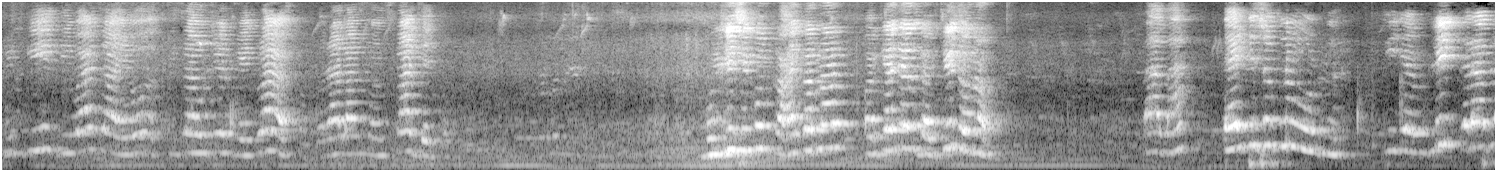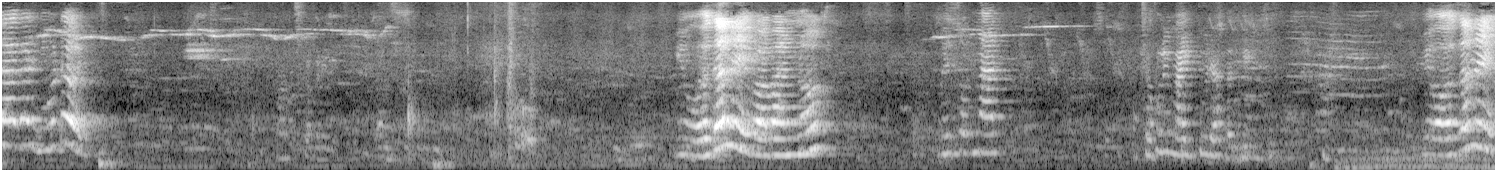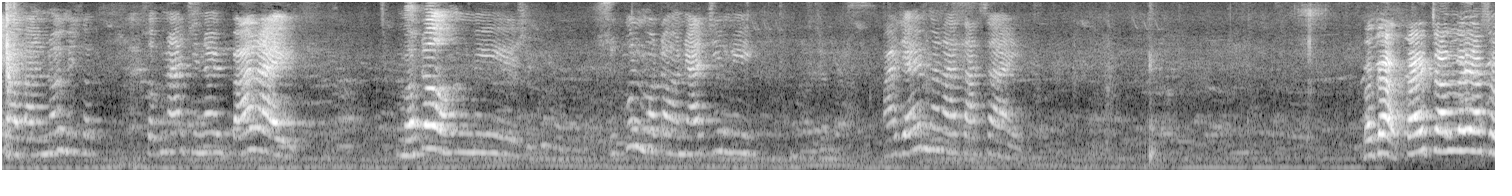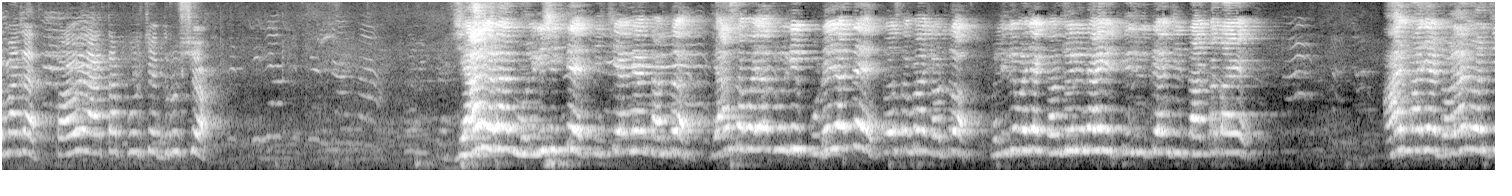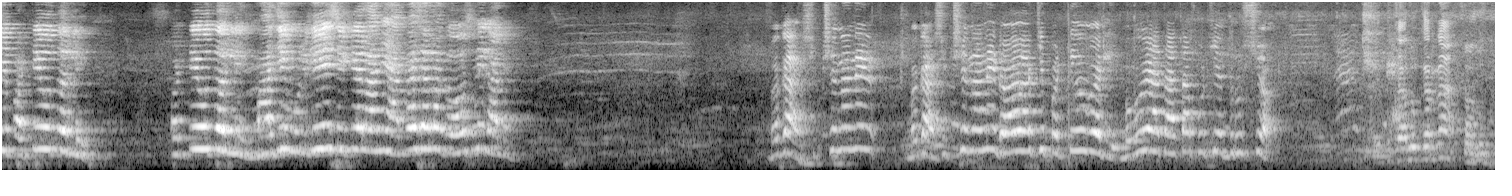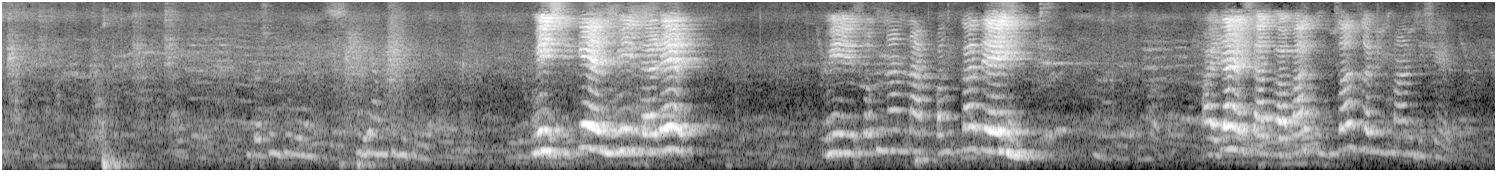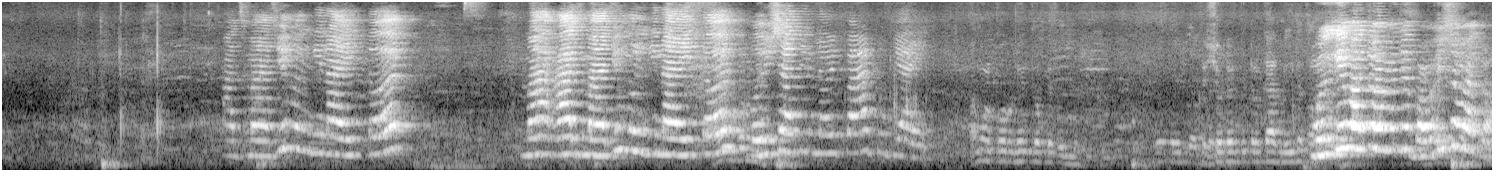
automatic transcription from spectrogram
मुलगी दिवाचा आहे हो तिचा उजेड वेगळा असतो घराला संस्कार देतो. मुलगी शिकून काय करणार? वजन आहे बाबांनो. मी स्वप्नात चकली माईक तुझ्या मी वजन आहे बाबांनो. मी स्वप- स्वप्नाची नवी पार आहे. मोठं होऊन मी शिकून मोठं होण्याची मी माझ्याही मनात आशा आहे. बघा काय चाललंय या समाजात? पाहूया आता पुढचे दृश्य. ज्या घरात मुलगी शिकते तिची आणि थांबतं ज्या समाजात मुलगी पुढे जाते तो समाज घडतो मुलगी म्हणजे कमजोरी नाही ती विद्यांची ताकद आहे. आज माझ्या डोळ्यांवरची पट्टी उतरली. पट्टी उतरली. माझी मुलगी शिकेल आणि आकाशाला गवसणी घालेल बघा शिक्षणाने बघा शिक्षणाने डोळ्यावरची पट्टी उघडली. बघूयात आता पुढचे दृश्य. चालू कर ना. मी शिकेल मी लढेल. मी स्वप्नांना पंख देईन. माझ्या यशात बाबा तुमचा अभिमान दिसेल. आज माझी मुलगी नाही तर मा- आज माझी मुलगी नाही तर भविष्यातील नवी पाठ उभी आहे. ते शर्टर बिटर काढले इथं मुलगी वाचवा म्हणजे भविष्य वाचवा.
